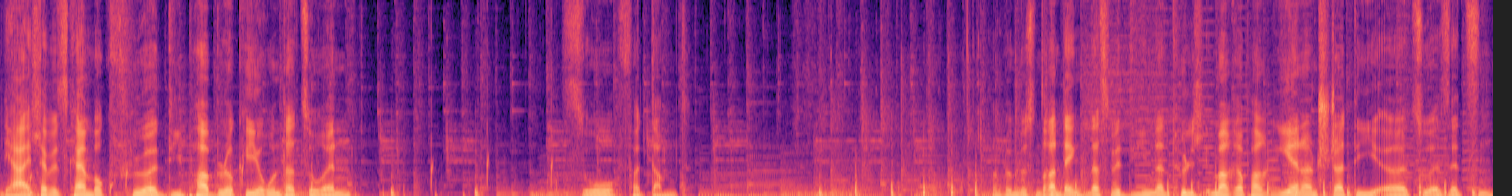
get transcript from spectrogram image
ja, ich habe jetzt keinen Bock für die paar Blöcke hier runter zu rennen. So, verdammt. Und wir müssen dran denken, dass wir die natürlich immer reparieren, anstatt die äh, zu ersetzen.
